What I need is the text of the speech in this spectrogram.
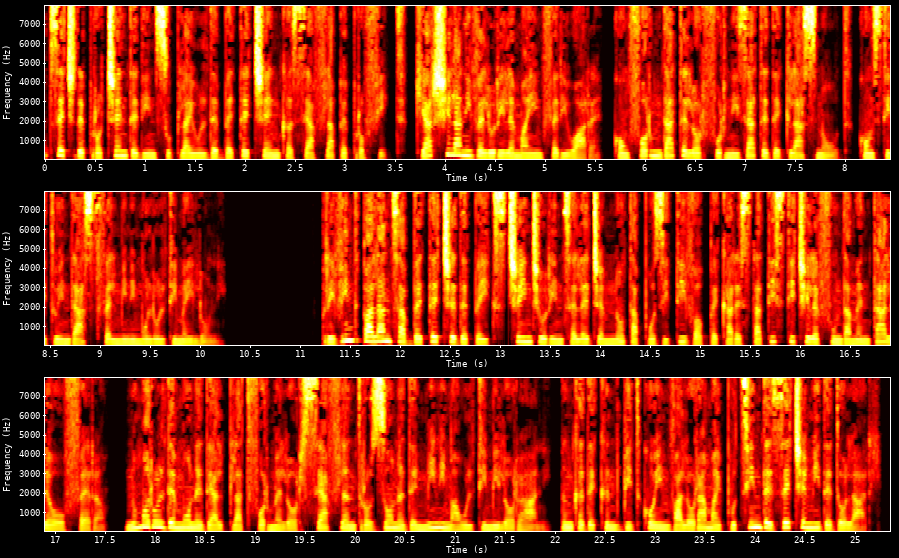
80% din supply-ul de BTC încă se afla pe profit, chiar și la nivelurile mai inferioare, conform datelor furnizate de Glassnode, constituind astfel minimul ultimei luni. Privind balanța BTC de pe exchange-uri înțelegem nota pozitivă pe care statisticile fundamentale o oferă. Numărul de monede al platformelor se află într-o zonă de minima ultimilor ani, încă de când Bitcoin valora mai puțin de 10.000 de dolari.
